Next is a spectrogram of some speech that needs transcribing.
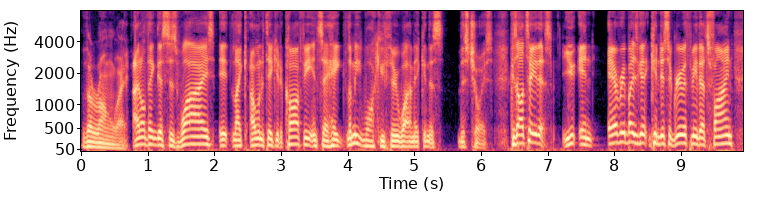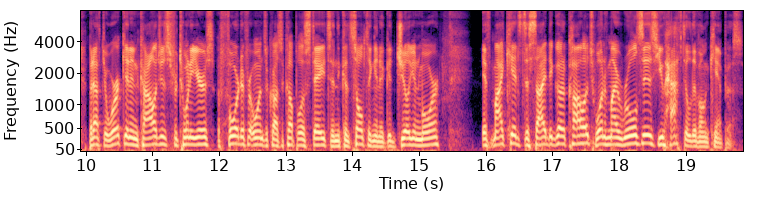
the wrong way. I don't think this is wise. It like I want to take you to coffee and say, "Hey, let me walk you through why I'm making this this choice." Because I'll tell you this, you and everybody's gonna, can disagree with me. That's fine. But after working in colleges for 20 years, four different ones across a couple of states, and consulting in a gajillion more, if my kids decide to go to college, one of my rules is you have to live on campus.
